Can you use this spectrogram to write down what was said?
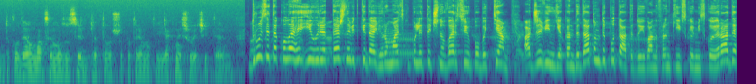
докладемо максимум зусиль для того, щоб отримати якнайшвидший термін. Друзі та колеги Ігоря теж не відкидають громадську політичну версію побиття, адже він є кандидатом в депутати до Івано-Франківської міської ради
